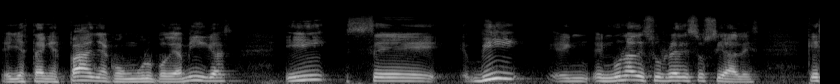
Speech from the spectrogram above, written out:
Ella está en España con un grupo de amigas y se vi en, en una de sus redes sociales que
